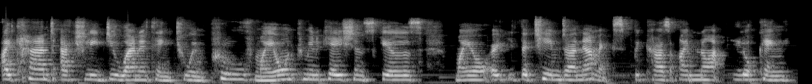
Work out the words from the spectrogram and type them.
I can't actually do anything to improve my own communication skills, my own uh, the team dynamics because I'm not looking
